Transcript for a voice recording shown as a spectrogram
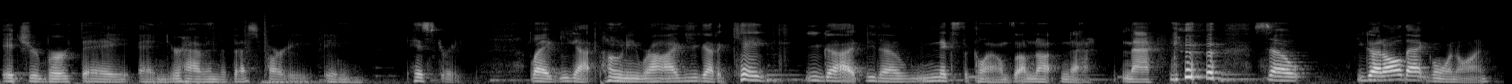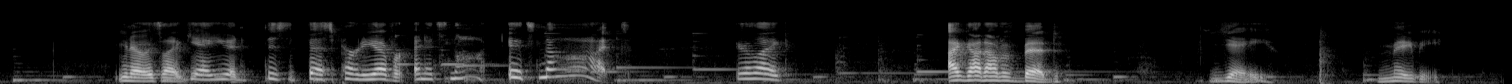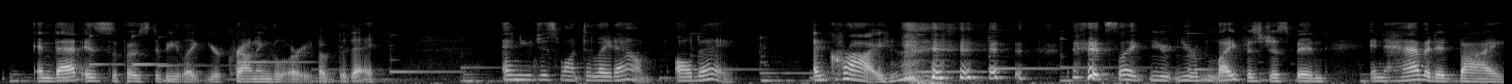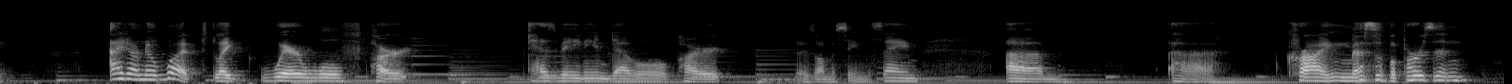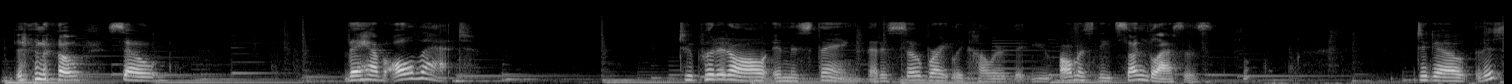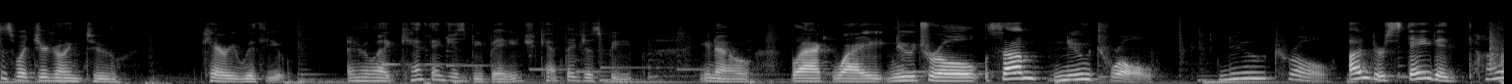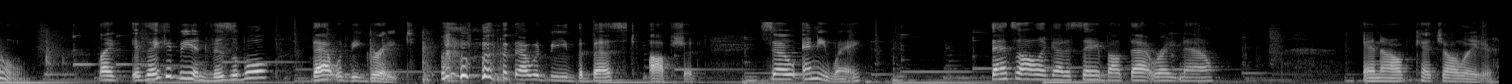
it's your birthday and you're having the best party in history. Like you got pony rides, you got a cake, you got, you know, nix the clowns. I'm not nah, nah. so you got all that going on. You know, it's like, yeah, you had this is the best party ever. And it's not. It's not. You're like, I got out of bed. Yay. Maybe. And that is supposed to be like your crowning glory of the day. And you just want to lay down all day and cry. it's like you, your life has just been inhabited by, I don't know what, like werewolf part, Tasmanian devil part, those almost seem the same. Um, uh, crying mess of a person, you know. So they have all that to put it all in this thing that is so brightly colored that you almost need sunglasses to go, this is what you're going to carry with you. And you're like, can't they just be beige? Can't they just be, you know, black, white, neutral? Some neutral neutral, understated tone. Like, if they could be invisible, that would be great. that would be the best option. So, anyway, that's all I got to say about that right now. And I'll catch y'all later.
